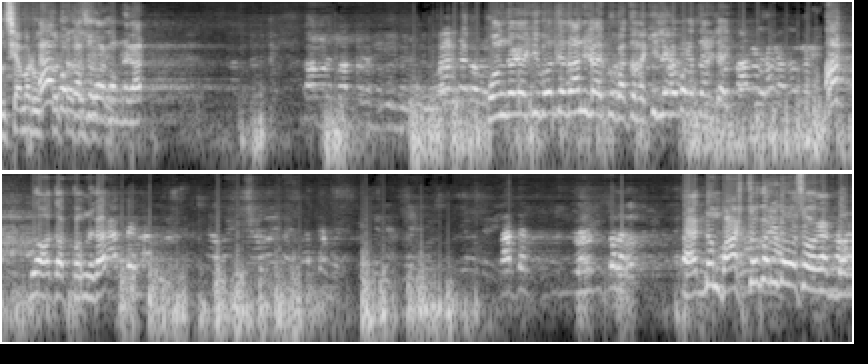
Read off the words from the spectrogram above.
বলছি আমার হ্যাঁ, উত্তরটা। কোন জায়গায় কি বলতে জানি যাই পোকা চোদা, কি লেগে বলে জানি যাই কম দেখার। একদম বাস্ত করে দেবো সব একদম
